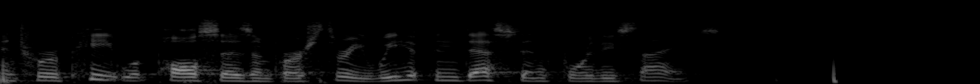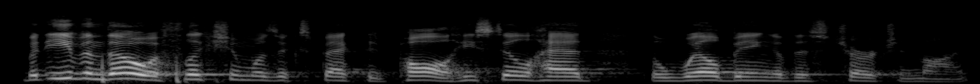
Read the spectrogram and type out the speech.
And to repeat what Paul says in verse 3, we have been destined for these things. But even though affliction was expected, Paul, he still had the well being of this church in mind.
